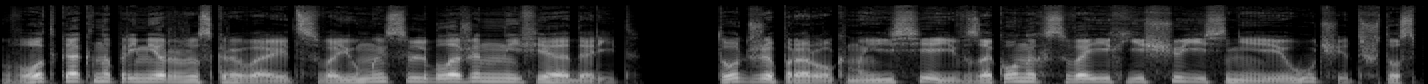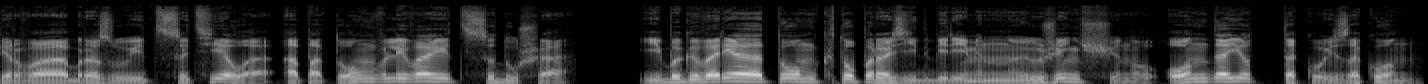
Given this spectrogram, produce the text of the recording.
Вот как, например, раскрывает свою мысль блаженный Феодорит. Тот же пророк Моисей в законах своих еще яснее учит, что сперва образуется тело, а потом вливается душа. Ибо говоря о том, кто поразит беременную женщину, он дает такой закон.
